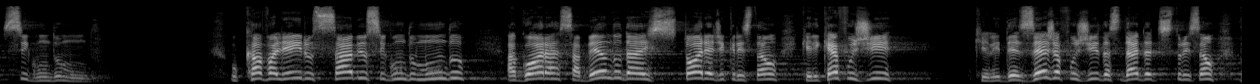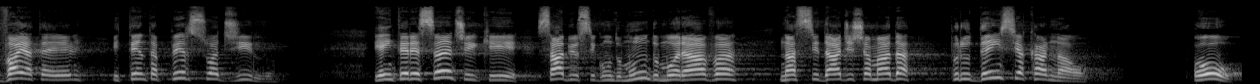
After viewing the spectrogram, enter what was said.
segundo o mundo. O cavalheiro sábio segundo o mundo, agora sabendo da história de cristão, que ele quer fugir, que ele deseja fugir da cidade da destruição, vai até ele e tenta persuadi-lo. E é interessante que segundo o mundo morava na cidade chamada Prudência Carnal, ou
